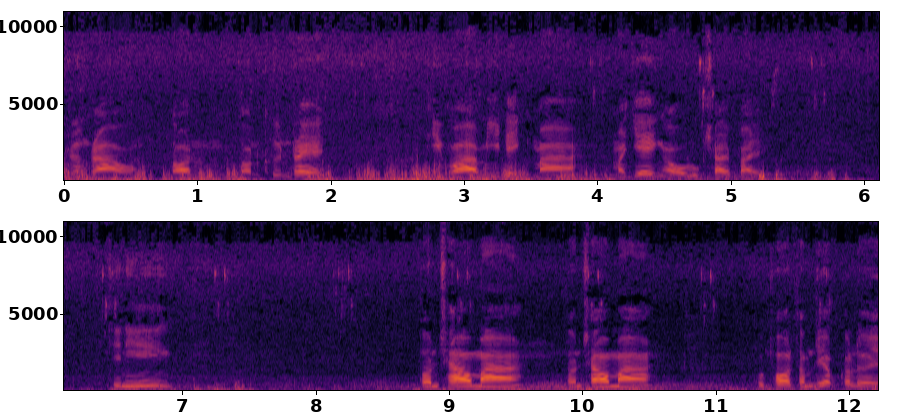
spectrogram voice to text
เรื่องราวตอนตอนคืนแรก ที่ว่ามีเด็กมามาแย่งเอาลูกชายไป ทีนี้ ตอนเช้ามา ตอนเช้ามา คุณพ่อสำเรียบก็เลย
